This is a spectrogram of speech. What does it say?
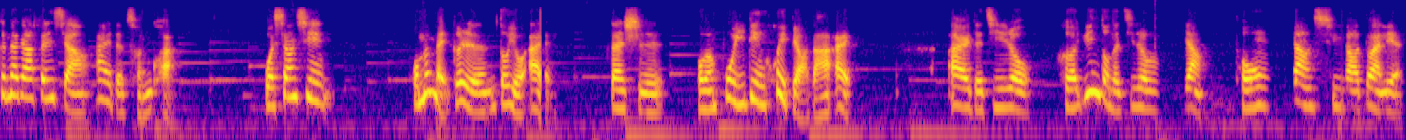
跟大家分享爱的存款。我相信，我们每个人都有爱，但是我们不一定会表达爱。爱的肌肉和运动的肌肉一。样同样需要锻炼。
